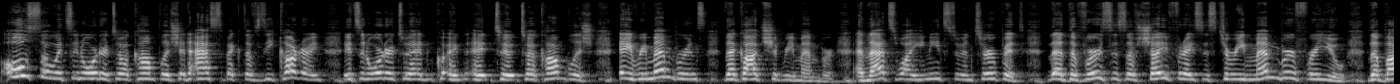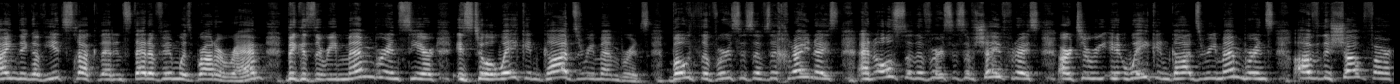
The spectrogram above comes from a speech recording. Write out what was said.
also it's in order to accomplish an aspect of zikaron. It's in order to, uh, to, to accomplish a remembrance that God should remember. And that's why he needs to interpret that the verses of shofars is to remember for you the binding of Yitzchak that instead of him was brought a ram, because the remembrance remembrance here is to awaken God's remembrance. Both the verses of Zechreinis and also the verses of Shofres are to re- awaken God's remembrance of the shofar,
